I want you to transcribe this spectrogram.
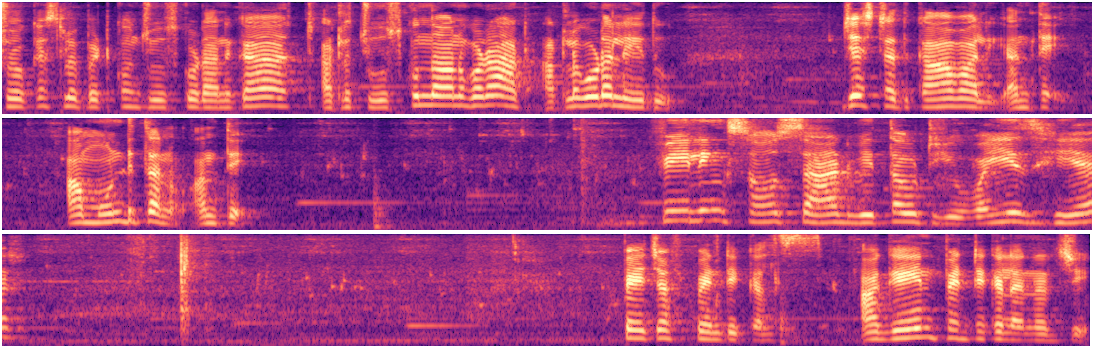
షోకేస్లో పెట్టుకొని చూసుకోవడానిక అట్లా చూసుకుందామని కూడా అట్లా కూడా లేదు. జస్ట్ అది కావాలి అంతే. ఆ మొండితనం అంతే. Feeling so sad without you why is here page of pentacles again pentacle energy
